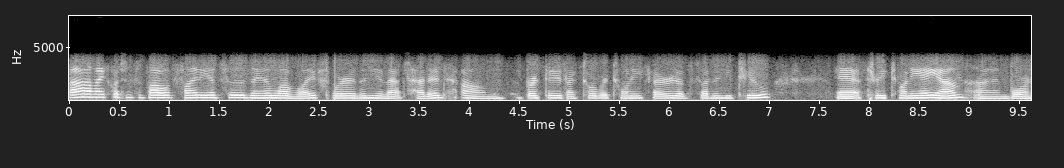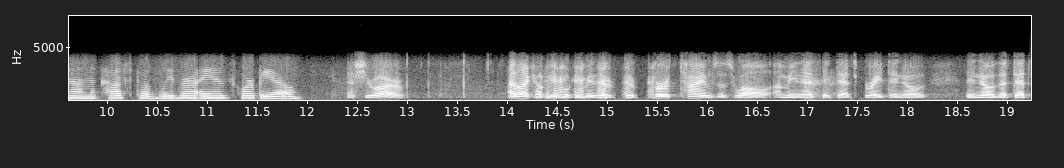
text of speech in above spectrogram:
uh, my question's about finances and love life, where any of that's headed. Um, my birthday is October 23rd of 72 at 3:20 a.m. I'm born on the cusp of Libra and Scorpio. Yes, you are. I like how people give me their, their birth times as well. I mean, I think that's great. They know they know that that's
